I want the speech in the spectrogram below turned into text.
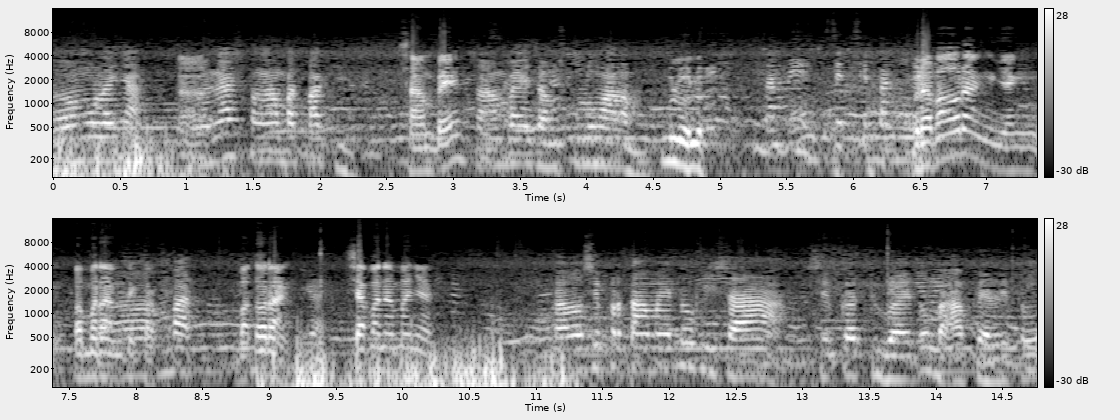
Oh, mulainya, Nah. mulainya setengah empat pagi Sampai? sampai jam 10 malam. Belum. tapi Berapa orang yang pemeran Eh, TikTok? empat. Empat orang. Iya. Siapa namanya? Kalau shift pertama itu bisa, shift kedua itu Mbak Abel itu,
